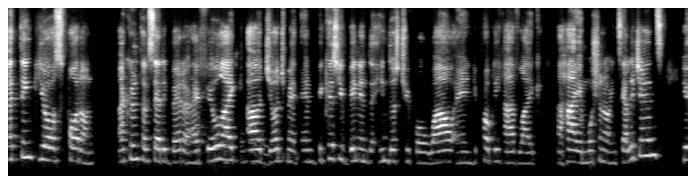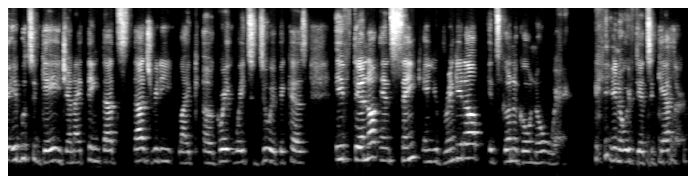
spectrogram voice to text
I think you're spot on. I couldn't have said it better. I feel like our judgment, and because you've been in the industry for a while and you probably have like a high emotional intelligence you're able to gauge and i think that's that's really like a great way to do it because if they're not in sync and you bring it up it's going to go nowhere you know if they're together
